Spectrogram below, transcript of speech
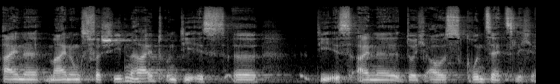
eine Meinungsverschiedenheit und die ist, äh, die ist eine durchaus grundsätzliche.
